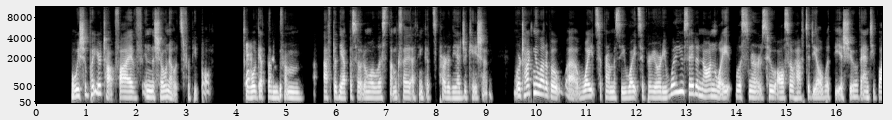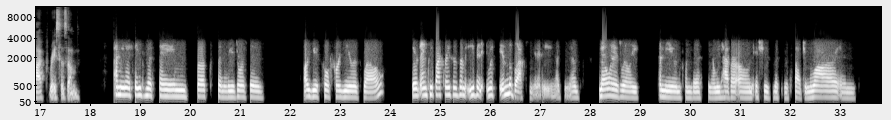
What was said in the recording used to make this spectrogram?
Well, we should put your top five in the show notes for people. So yeah. we'll get them from after the episode and we'll list them because I, I, think it's part of the education. We're talking a lot about uh, white supremacy, white superiority. What do you say to non white listeners who also have to deal with the issue of anti Black racism? I mean, I think the same books and resources are useful for you as well there's anti-black racism even within the black community. Like you know, no one is really immune from this. You know, we have our own issues with misogynoir and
